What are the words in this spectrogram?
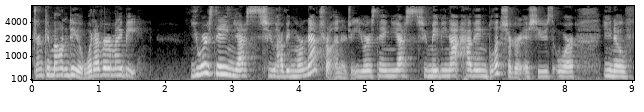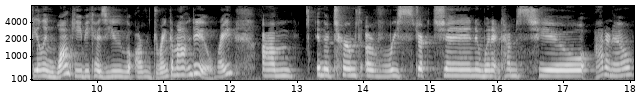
drinking Mountain Dew, whatever it might be, you are saying yes to having more natural energy. You are saying yes to maybe not having blood sugar issues or, you know, feeling wonky because you are, drank a Mountain Dew, right? Um, in the terms of restriction, when it comes to, I don't know,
